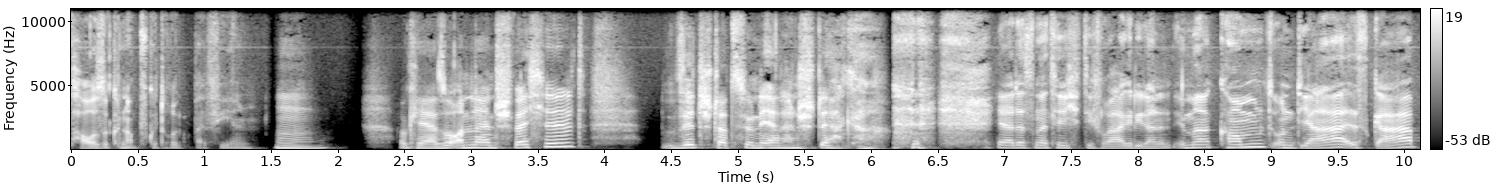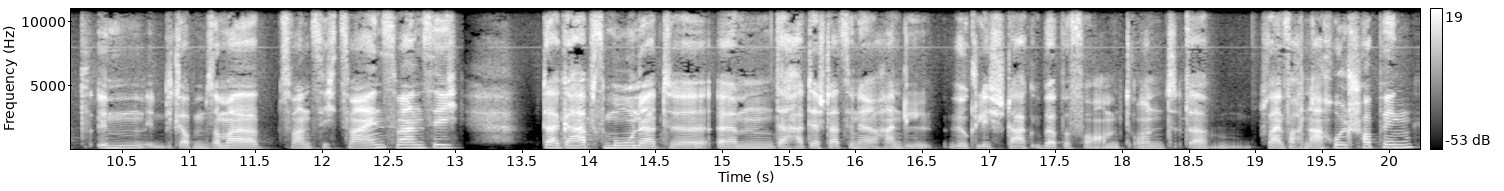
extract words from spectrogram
Pause-Knopf gedrückt bei vielen. Hm. Okay, also online schwächelt wird stationär dann stärker? ja, das ist natürlich die Frage, die dann immer kommt. Und ja, es gab im, ich glaube im Sommer 2022, da gab es Monate, ähm, da hat der stationäre Handel wirklich stark überperformt. Und da war einfach Nachholshopping.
